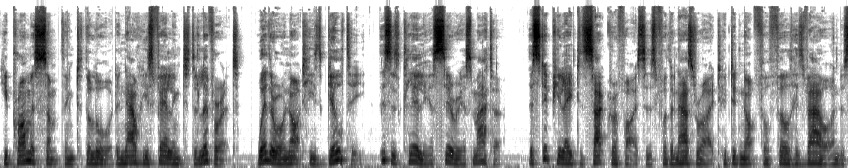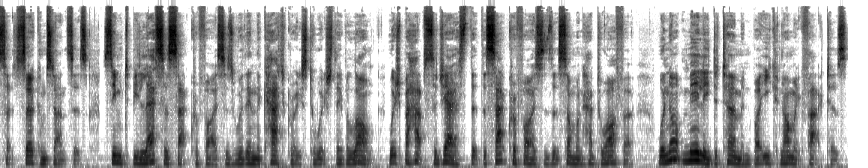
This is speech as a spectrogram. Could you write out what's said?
He promised something to the Lord, and now he's failing to deliver it. Whether or not he's guilty, this is clearly a serious matter. The stipulated sacrifices for the Nazarite who did not fulfill his vow under such circumstances seem to be lesser sacrifices within the categories to which they belong, which perhaps suggests that the sacrifices that someone had to offer were not merely determined by economic factors,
